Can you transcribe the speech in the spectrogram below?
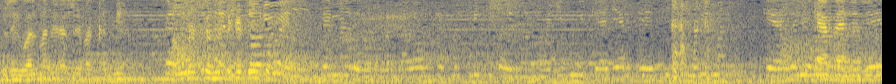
pues de igual manera se va a cambiar. Pero no es contradictorio el tema del gobernador que fue crítico del monovallismo y que ayer eh, sí confirma que Ardelio Que Ardelio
